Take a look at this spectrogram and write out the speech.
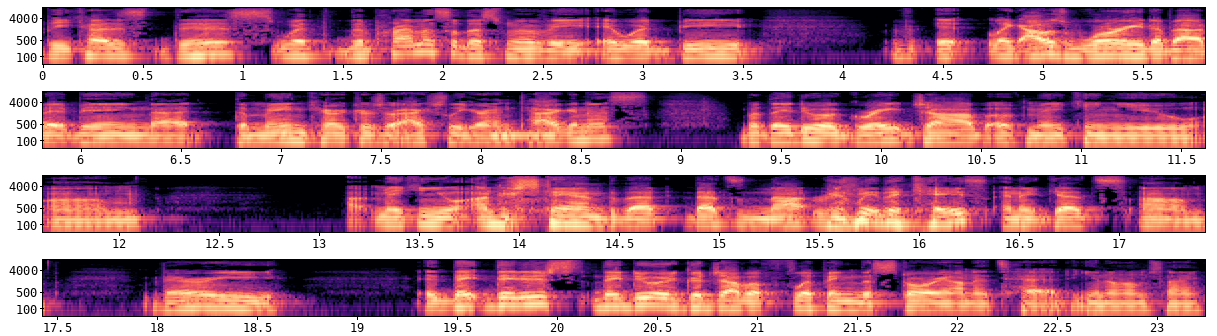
because this, with the premise of this movie, it would be, it, like, I was worried about it being that the main characters are actually your antagonists, but they do a great job of making you, um, uh, making you understand that that's not really the case, and it gets, um, very, they, they just, they do a good job of flipping the story on its head, you know what I'm saying?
